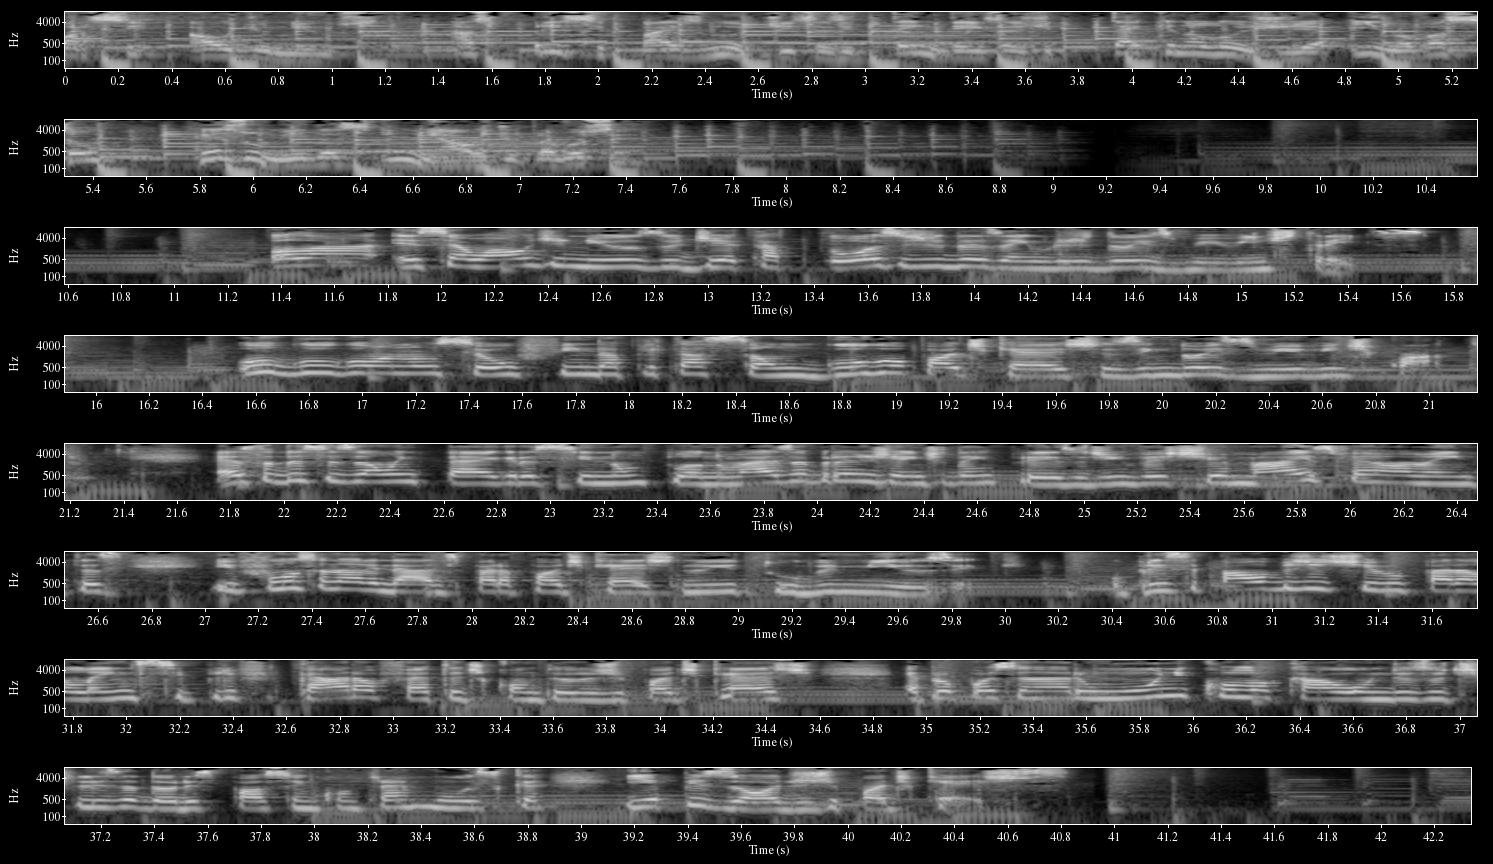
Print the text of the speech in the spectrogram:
Morse Audio News, as principais notícias e tendências de tecnologia e inovação resumidas em áudio para você. Olá, esse é o Audio News do dia 14 de dezembro de 2023 o Google anunciou o fim da aplicação Google Podcasts em 2024. Essa decisão integra-se num plano mais abrangente da empresa de investir mais ferramentas e funcionalidades para podcast no YouTube Music. O principal objetivo, para além de simplificar a oferta de conteúdos de podcast, é proporcionar um único local onde os utilizadores possam encontrar música e episódios de podcasts.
